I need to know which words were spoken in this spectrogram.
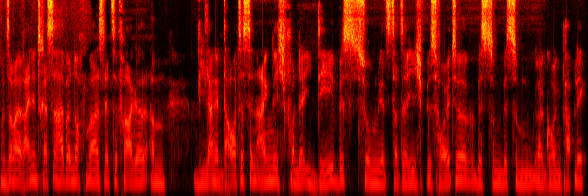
Und sag mal, rein Interesse halber noch mal als letzte Frage. Ähm, wie lange dauert es denn eigentlich von der Idee bis zum jetzt tatsächlich bis heute, bis zum, bis zum äh, Going Public,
